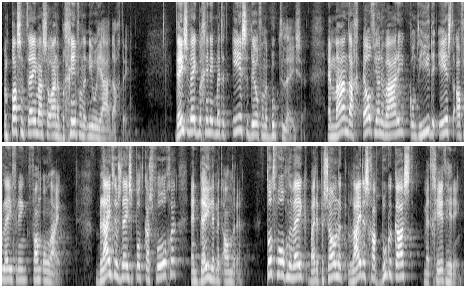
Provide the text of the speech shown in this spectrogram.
Een passend thema zo aan het begin van het nieuwe jaar, dacht ik. Deze week begin ik met het eerste deel van het boek te lezen. En maandag 11 januari komt hier de eerste aflevering van online. Blijf dus deze podcast volgen en deel het met anderen. Tot volgende week bij de Persoonlijk Leiderschap Boekenkast met Geert Hidding.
